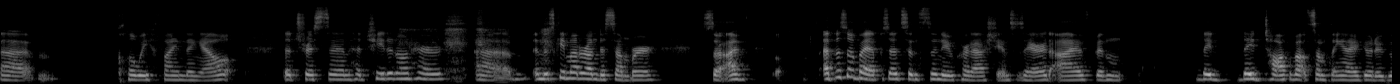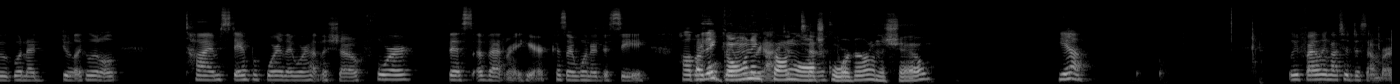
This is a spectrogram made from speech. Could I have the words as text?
um, Khloe finding out that Tristan had cheated on her. Um, and this came out around December. So I've episode by episode since the new Kardashians has aired, I've been they they'd talk about something and I'd go to Google and I'd do like a little timestamp of where they were at the show for this event right here because I wanted to see how the Are they going in chronological to- order on the show? Yeah. We finally got to December.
